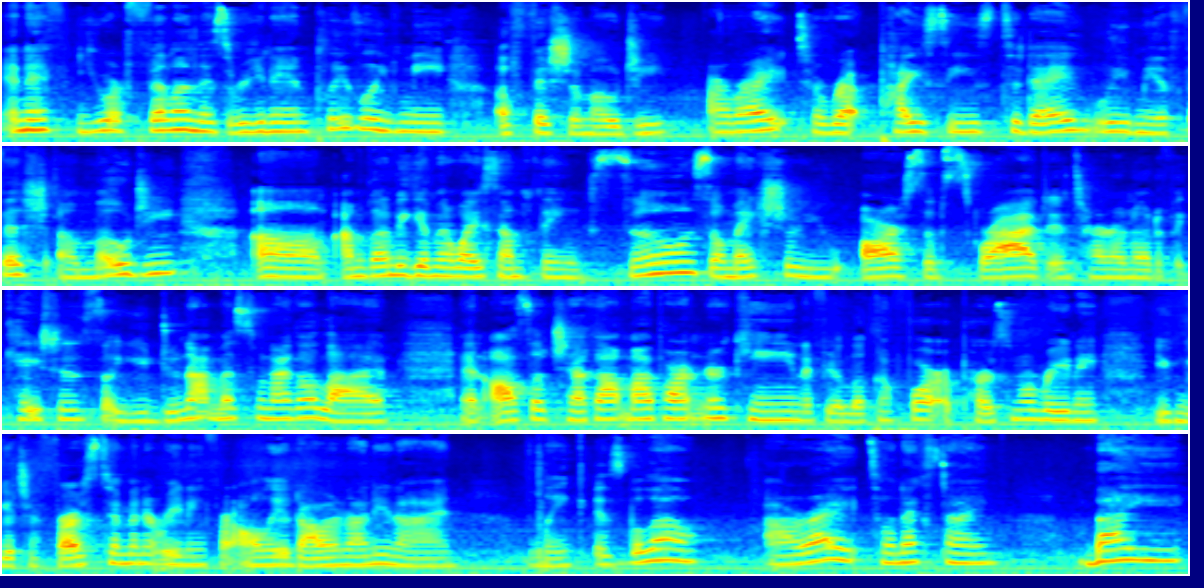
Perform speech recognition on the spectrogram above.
And if you are feeling this reading, please leave me a fish emoji. All right. To rep Pisces today, leave me a fish emoji. Um, I'm going to be giving away something soon. So, make sure you are subscribed and turn on notifications so you do not miss when I go live. And also, check out my partner, Keen. If you're looking for a personal reading, you can get your first 10 minute reading for only $1.99. Link is below. All right. Till next time. Bye.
